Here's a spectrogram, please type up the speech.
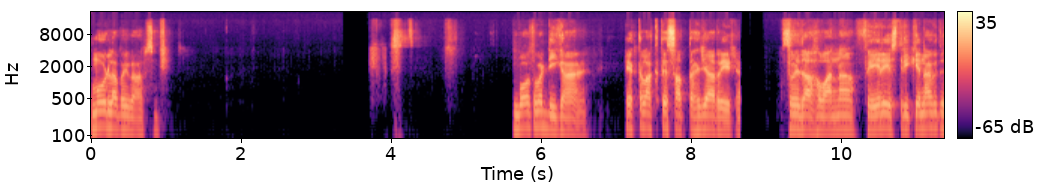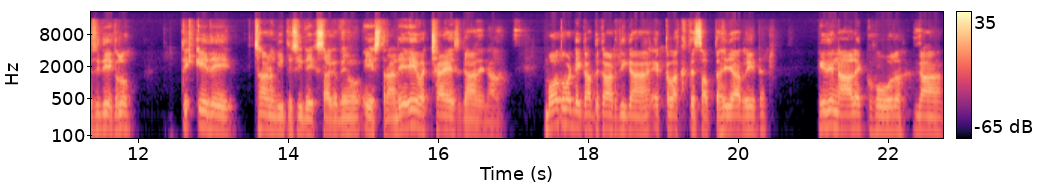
ਮੋੜ ਲਾ ਬਈ ਵਾਪਸ। ਬਹੁਤ ਵੱਡੀ ਗਾਂ ਹੈ। 1 ਲੱਖ ਤੇ 7000 ਰੇਟ ਹੈ। ਸੋ ਇਹਦਾ ਹਵਾਨਾ ਫੇਰ ਇਸ ਤਰੀਕੇ ਨਾਲ ਵੀ ਤੁਸੀਂ ਦੇਖ ਲਓ ਤੇ ਇਹਦੇ ਥਣ ਵੀ ਤੁਸੀਂ ਦੇਖ ਸਕਦੇ ਹੋ ਇਸ ਤਰ੍ਹਾਂ ਦੇ ਇਹ ਵੱਛਾ ਹੈ ਇਸ ਗਾਂ ਦੇ ਨਾਲ। ਬਹੁਤ ਵੱਡੇ ਕੱਦ ਕਾਠ ਦੀ ਗਾਂ 1 ਲੱਖ ਤੇ 7000 ਰੇਟ। ਇਹਦੇ ਨਾਲ ਇੱਕ ਹੋਰ ਗਾਂ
